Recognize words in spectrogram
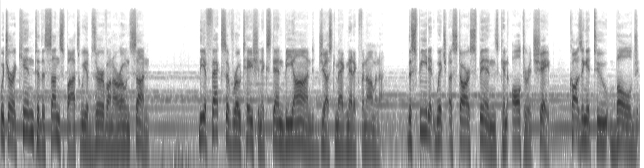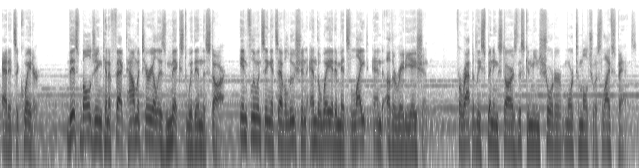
which are akin to the sunspots we observe on our own sun. The effects of rotation extend beyond just magnetic phenomena. The speed at which a star spins can alter its shape, causing it to bulge at its equator. This bulging can affect how material is mixed within the star, influencing its evolution and the way it emits light and other radiation. For rapidly spinning stars this can mean shorter, more tumultuous lifespans.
